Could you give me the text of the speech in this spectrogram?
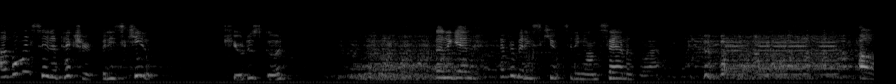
I've only seen a picture, but he's cute. Cute is good. Then again, everybody's cute sitting on Santa's lap. oh,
